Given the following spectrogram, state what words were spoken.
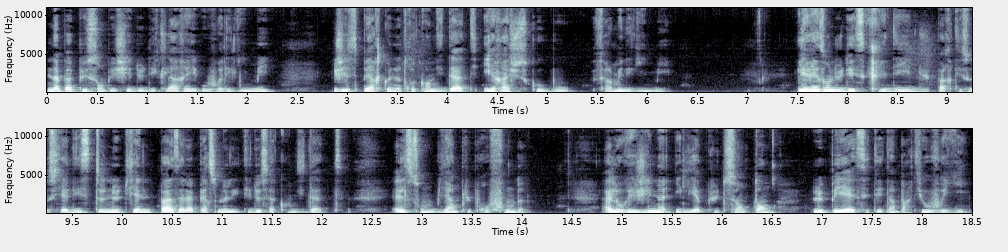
n'a pas pu s'empêcher de déclarer, ouvrez les guillemets, J'espère que notre candidate ira jusqu'au bout, fermez les guillemets. Les raisons du discrédit du Parti socialiste ne tiennent pas à la personnalité de sa candidate. Elles sont bien plus profondes. À l'origine, il y a plus de cent ans, le PS était un parti ouvrier.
